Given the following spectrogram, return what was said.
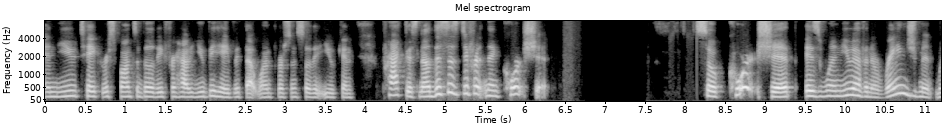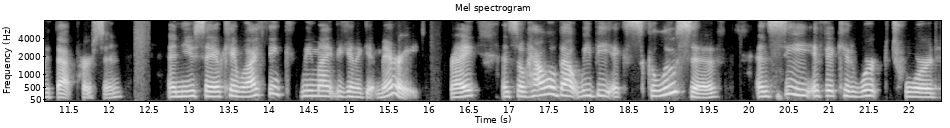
and you take responsibility for how you behave with that one person so that you can practice now this is different than courtship so, courtship is when you have an arrangement with that person and you say, okay, well, I think we might be going to get married, right? And so, how about we be exclusive and see if it can work toward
